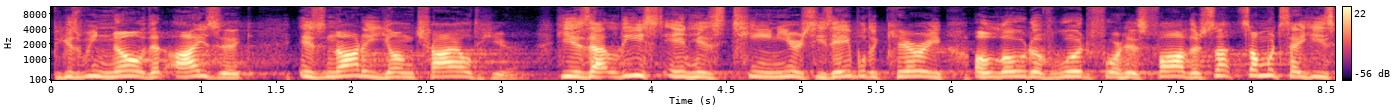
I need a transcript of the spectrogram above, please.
Because we know that Isaac is not a young child here. He is at least in his teen years. He's able to carry a load of wood for his father. Some would say he's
